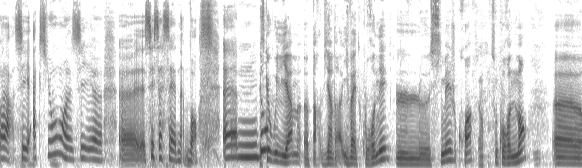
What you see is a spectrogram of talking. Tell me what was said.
Voilà, c'est action, euh, c'est euh, euh, c'est sa scène. Bon. Euh, Est-ce que William euh, par- viendra Il va être couronné le 6 mai, je crois, son couronnement. Euh,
